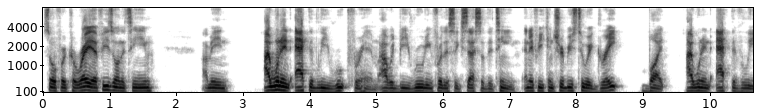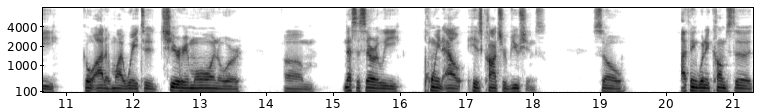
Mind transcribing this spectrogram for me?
So for Correa, if he's on the team, I mean, I wouldn't actively root for him. I would be rooting for the success of the team. And if he contributes to it, great. But I wouldn't actively go out of my way to cheer him on or um, necessarily point out his contributions. So I think when it comes to,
